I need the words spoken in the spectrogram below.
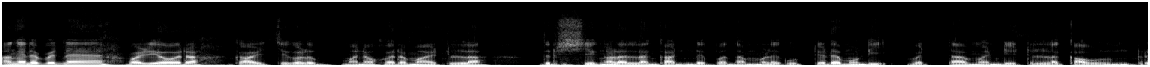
അങ്ങനെ പിന്നെ വഴിയോര കാഴ്ചകളും മനോഹരമായിട്ടുള്ള ദൃശ്യങ്ങളെല്ലാം കണ്ട് ഇപ്പോൾ നമ്മൾ കുട്ടിയുടെ മുടി വെട്ടാൻ വേണ്ടിയിട്ടുള്ള കൗണ്ടർ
